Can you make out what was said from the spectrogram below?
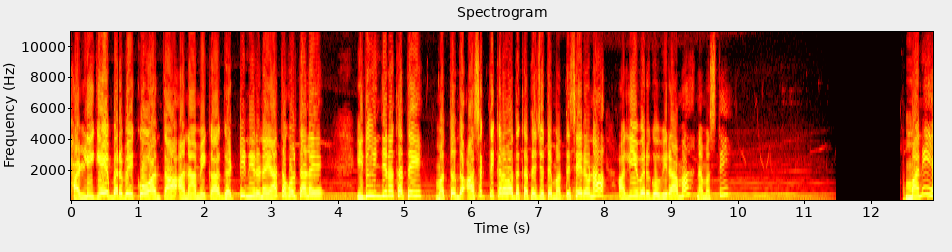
ಹಳ್ಳಿಗೆ ಬರಬೇಕು ಅಂತ ಅನಾಮಿಕ ಗಟ್ಟಿ ನಿರ್ಣಯ ತಗೊಳ್ತಾಳೆ. ಇದು ಇಂದಿನ ಕತೆ. ಮತ್ತೊಂದು ಆಸಕ್ತಿಕರವಾದ ಕತೆ ಜೊತೆ ಮತ್ತೆ ಸೇರೋಣ. ಅಲ್ಲಿಯವರೆಗೂ ವಿರಾಮ. ನಮಸ್ತೆ. ಮನೆಯ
